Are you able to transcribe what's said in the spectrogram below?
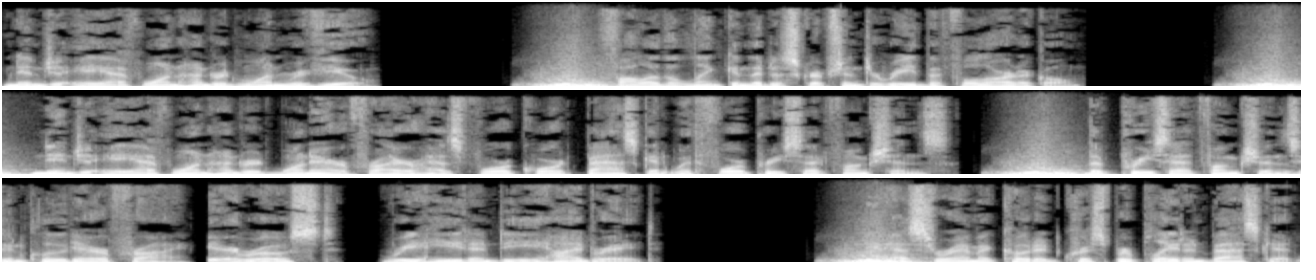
Ninja AF101 Review. Follow the link in the description to read the full article. Ninja AF101 Air Fryer has 4-quart basket with 4 preset functions. The preset functions include air fry, air roast, reheat and dehydrate. It has ceramic coated crisper plate and basket.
